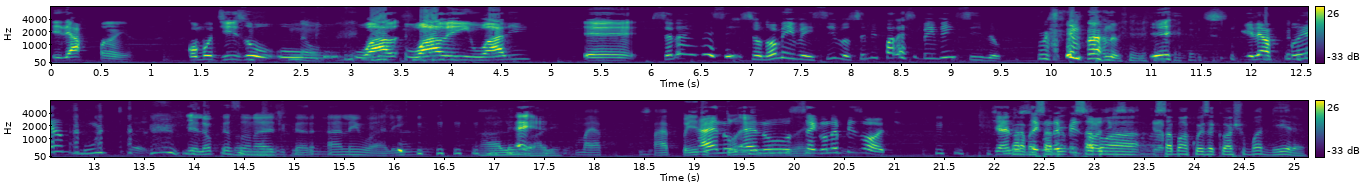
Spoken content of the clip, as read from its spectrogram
ele apanha. Como diz o, o, o, Al- o Alien, o Alien, é, você não é invencível, seu nome é invencível, você me parece bem vencível. Porque, mano, ele, ele apanha muito, velho. Melhor personagem, cara. Alien Wally. Alien, É. Alien. Mas, mas apanha Já de é no, todo é no mundo, segundo episódio. Já é no Cara, segundo sabe, episódio. sabe, uma, sabe uma coisa que eu acho maneira?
